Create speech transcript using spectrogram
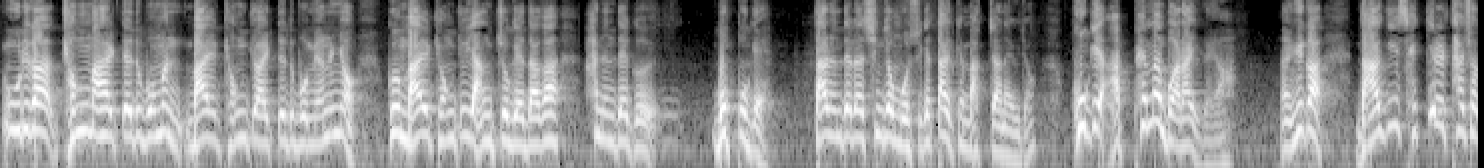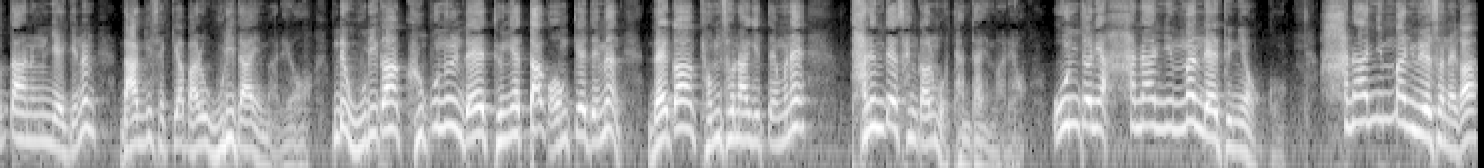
우리가 경마할 때도 보면 말 경주할 때도 보면은요. 그 말 경주 양쪽에다가 하는데 그 못 보게 다른 데다 신경 못 쓰게 딱 이렇게 막잖아요. 그죠? 거기 앞에만 봐라 이거야. 그러니까 낙이 새끼를 타셨다는 얘기는 낙이 새끼가 바로 우리다 이 말이에요. 근데 우리가 그분을 내 등에 딱 얹게 되면 내가 겸손하기 때문에 다른 데 생각을 못 한다 이 말이에요. 온전히 하나님만 내 등에 얹고 하나님만 위해서 내가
